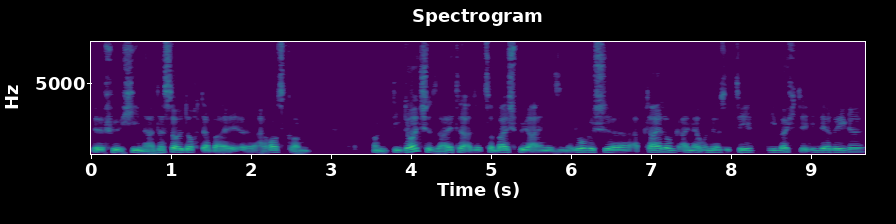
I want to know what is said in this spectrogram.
äh, für China. Das soll doch dabei äh, herauskommen. Und die deutsche Seite, also zum Beispiel eine sinologische Abteilung einer Universität, die möchte in der Regel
